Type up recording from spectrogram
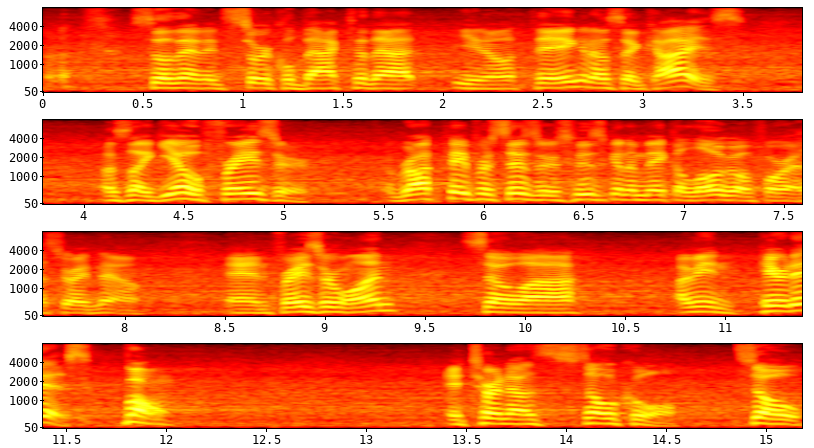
so then it circled back to that, you know, thing. And I was like, guys, I was like, yo, Fraser, rock, paper, scissors, who's gonna make a logo for us right now? And Fraser won. So, uh, I mean, here it is. Boom. It turned out so cool. So,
